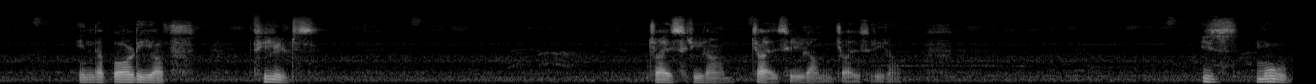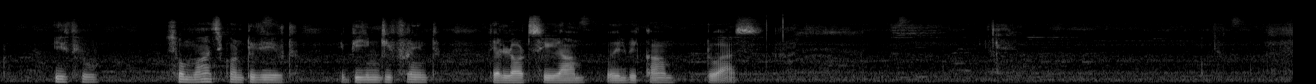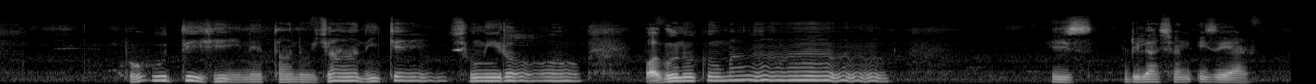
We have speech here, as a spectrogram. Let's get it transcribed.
in the body of fields. Jai Sri Ram, Jai Sri Ram, Jai Sri Ram is moved if you so much contribute, be indifferent the Lord Sri Ram will become to us. বুদ্ধিহীন তানু জানিকে সুমির Pavan Kumar His dilation is air,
